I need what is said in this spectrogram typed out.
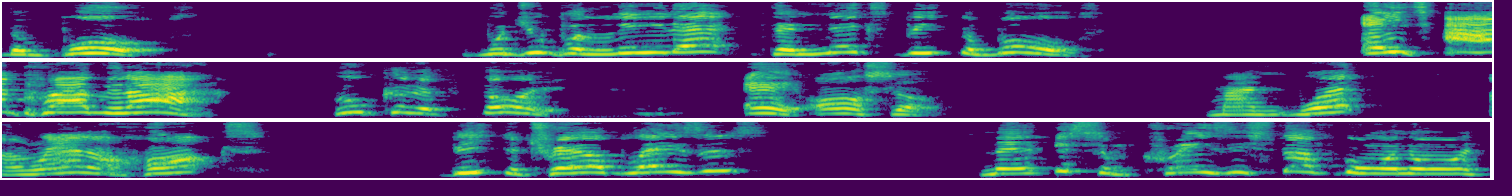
the Bulls. Would you believe that? The Knicks beat the Bulls. H.I. Private Eye. Who could have thought it? Hey, also, my what? Atlanta Hawks beat the Trailblazers? Man, it's some crazy stuff going on,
